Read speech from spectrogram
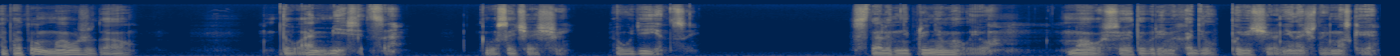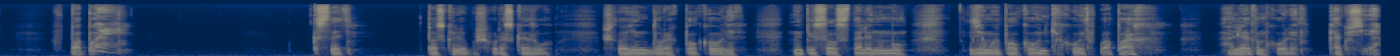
А потом Мао ждал. Два месяца высочайшей аудиенции. Сталин не принимал его. Мао все это время ходил по вечерней ночной в Москве в Папайе. Кстати, Поскребышев рассказывал, что один дурак-полковник написал Сталину, мол, зимой полковники ходят в попах, а летом ходят, как все,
